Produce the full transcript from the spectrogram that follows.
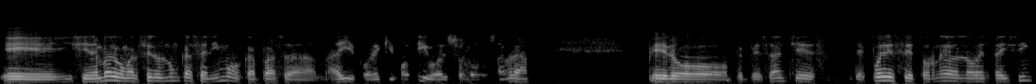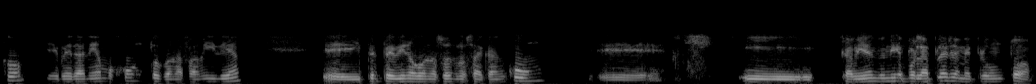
Eh, y sin embargo, Marcelo nunca se animó capaz a, ir por X motivo, él solo lo sabrá. Pero Pepe Sánchez, después de ese torneo del 95, eh, veraneamos juntos con la familia eh, y Pepe vino con nosotros a Cancún eh, y caminando un día por la playa me preguntó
